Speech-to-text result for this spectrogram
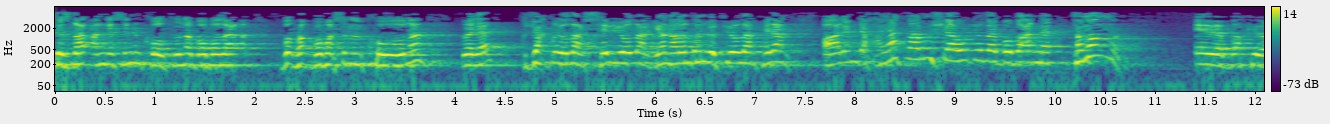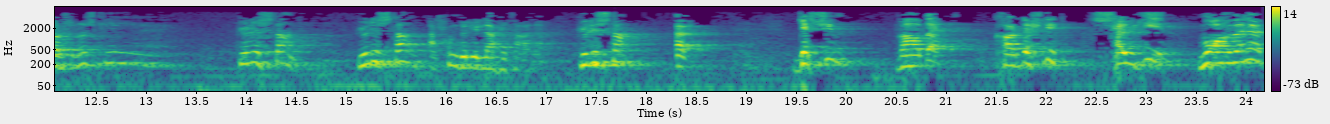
Kızlar annesinin koltuğuna, babalar babasının koluna böyle kucaklıyorlar, seviyorlar, yanağından öpüyorlar falan. Alemde hayat varmış yahu diyorlar baba anne. Tamam mı? Eve bakıyorsunuz ki Gülistan, Gülistan, elhamdülillahi teala. Gülistan, evet. Geçim, rağbet, kardeşlik, sevgi, muavenet,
